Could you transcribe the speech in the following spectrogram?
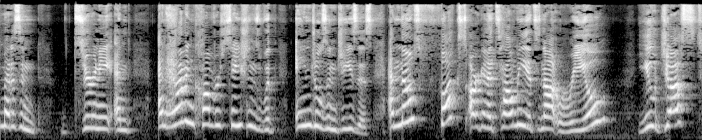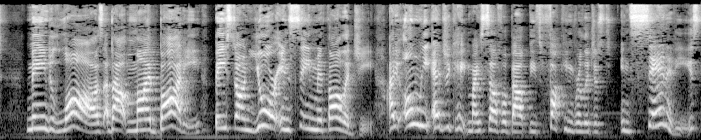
medicine journey and and having conversations with angels and Jesus, and those fucks are gonna tell me it's not real? You just made laws about my body based on your insane mythology. I only educate myself about these fucking religious insanities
